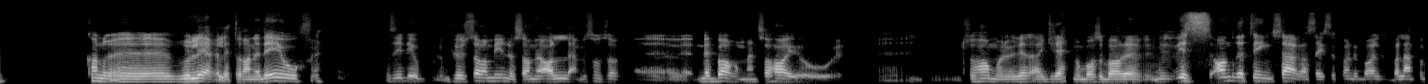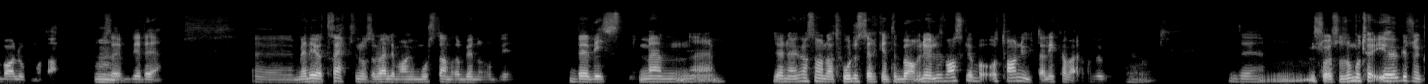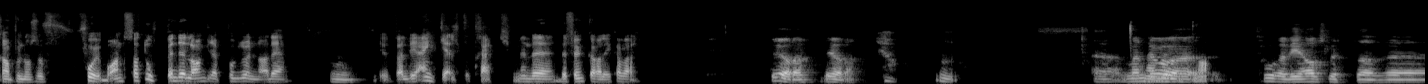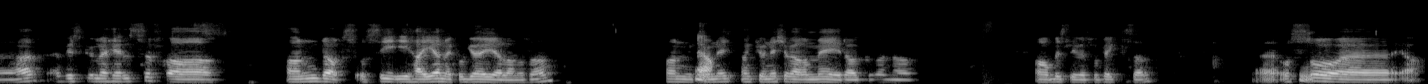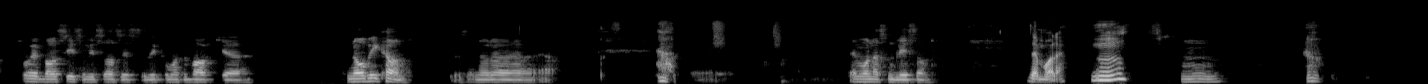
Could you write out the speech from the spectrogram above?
kan uh, rullere litt. Det er jo det er jo plusser og minuser med alle. Men sånn så, uh, med Barmen så har jo uh, så har man jo det der grep med bare, bare Hvis andre ting skjærer seg, så kan du bare, bare lempe ballen opp mot den. Mm. Så blir det. men det er jo trekk nå så veldig mange motstandere begynner å bli bevisst. Men det er gang sånn at hodestyrken til Barmen Det er litt vanskelig å, ta den ut allikevel. Altså, ja. Det, så sånn som mot, I Haugesund-kampen så får jo Brann satt opp en del angrep pga. det. Mm. Det er et veldig enkelt trekk, men det, det funker allikevel. Det gjør det. Det gjør det. Ja. Mm. Uh, men da ja. tror jeg vi avslutter uh, her. Vi skulle hilse fra Anders og si i heiene hvor gøy eller noe sånt. Han kunne, ja. han kunne ikke være med i dag pga. arbeidslivets forpliktelser. Eh, og så eh, ja, får vi bare si som vi sa sist, at vi kommer tilbake når vi kan. Når det, ja. det må nesten bli sånn. Det må det. Mm. Mm.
